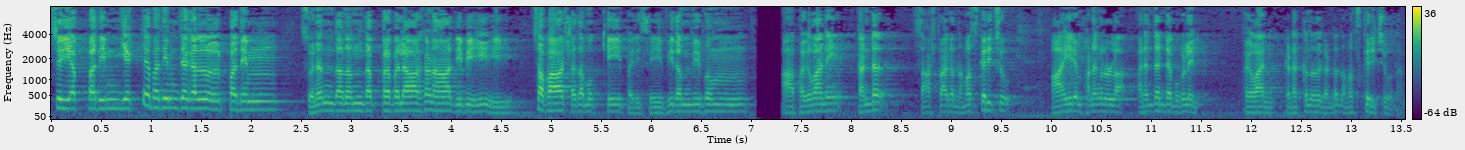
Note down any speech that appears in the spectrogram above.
ശ്രീയപ്പതിം യജ്ഞപതിം ജഗൽപതിം സുനന്ദനന്ദ പ്രബലാർഹണാദിപി സഭാഷത മുഖ്യൈ പരിസേവിതം വിപും. ആ ഭഗവാനെ കണ്ട് സാഷ്ടാകം നമസ്കരിച്ചു. ആയിരം ഫണങ്ങളുള്ള അനന്തന്റെ മുകളിൽ ഭഗവാൻ കിടക്കുന്നത് കണ്ട് നമസ്കരിച്ചു എന്നാണ്.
